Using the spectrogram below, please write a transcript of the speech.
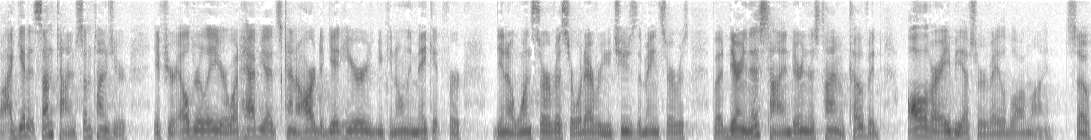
I get it sometimes. Sometimes you're, if you're elderly or what have you, it's kind of hard to get here. You can only make it for you know one service or whatever you choose the main service. But during this time, during this time of COVID, all of our ABFs are available online. So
